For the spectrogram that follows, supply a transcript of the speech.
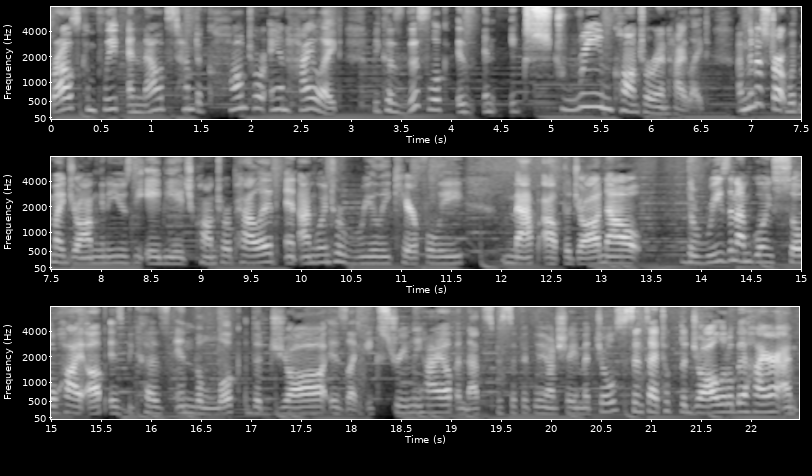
Brows complete, and now it's time to contour and highlight because this look is an extreme contour and highlight. I'm going to start with my jaw. I'm going to use the ABH contour palette, and I'm going to really carefully map out the jaw. Now, the reason I'm going so high up is because in the look, the jaw is like extremely high up, and that's specifically on Shay Mitchell's. Since I took the jaw a little bit higher, I'm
